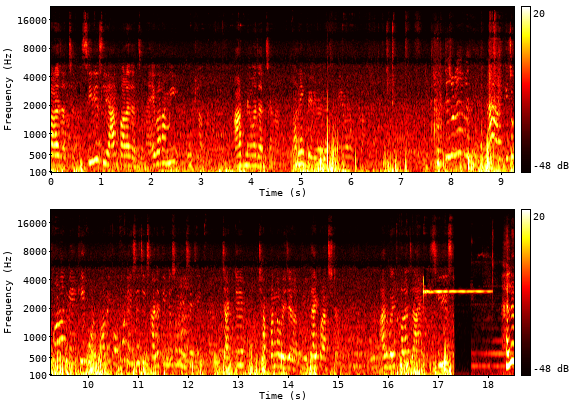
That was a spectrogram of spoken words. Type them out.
পারা যাচ্ছে না। সিরিয়াসলি আর পারা যাচ্ছে না। এবার আমি উঠলাম। আর নেওয়া যাচ্ছে না। অনেক দেরি হয়ে গেছে, আমি এবার উঠলাম। সত্যি চলে যাবে? না কিছু করার নেই। কী করব? আমি কখন এসেছি? সাড়ে তিনটের সময় এসেছি। চারটে ছাপ্পান্ন বেজে গেল, প্রায় পাঁচটা। আর ওয়েট করা যায় না। সিরিয়াসলি হ্যালো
